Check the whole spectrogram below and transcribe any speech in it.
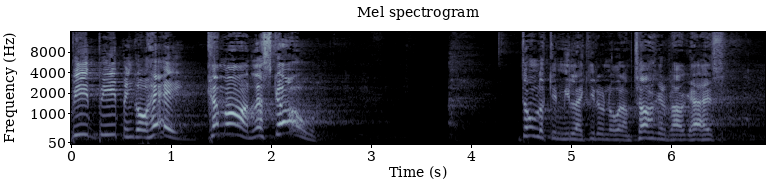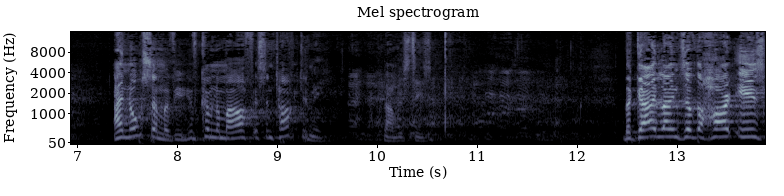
beep beep and go, hey, come on, let's go. Don't look at me like you don't know what I'm talking about, guys. I know some of you. You've come to my office and talked to me. No, I'm just teasing. The guidelines of the heart is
